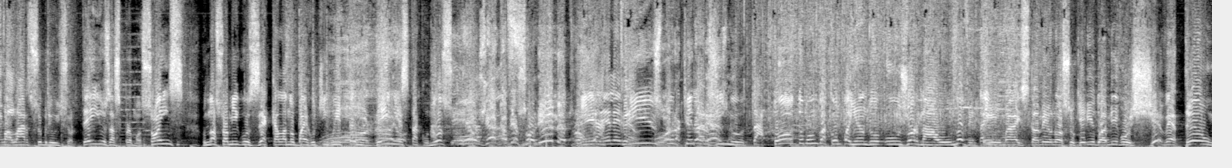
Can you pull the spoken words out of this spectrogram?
falar sobre os sorteios, as promoções. O nosso amigo Zeca lá no bairro Tingui também está conosco. Eu já cabeçolímetro. E a Cris do Pilarzinho. Tá todo mundo acompanhando o Jornal 91. Tem mais também o nosso querido amigo Chevetão,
